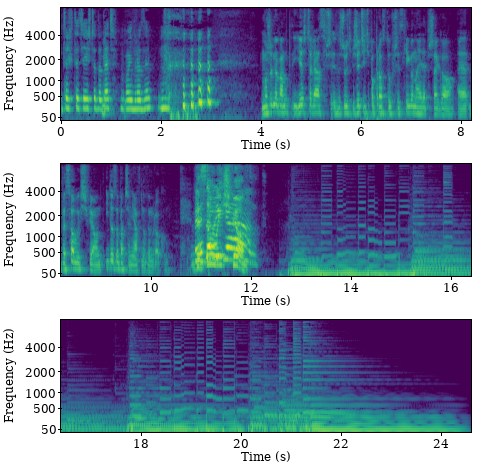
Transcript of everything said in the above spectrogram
Coś chcecie jeszcze dodać, moi drodzy? Możemy Wam jeszcze raz życzyć po prostu wszystkiego najlepszego, e, wesołych świąt i do zobaczenia w nowym roku. Wesołych, świąt!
